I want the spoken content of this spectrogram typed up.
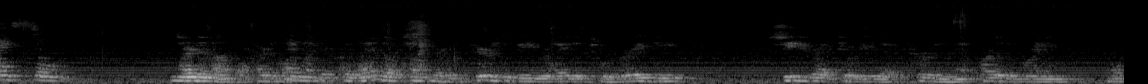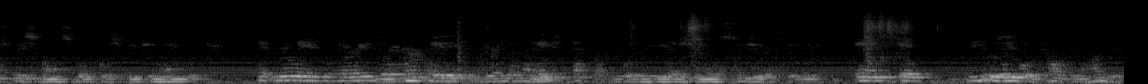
I still hard wonder know, about that. hard know. I wonder The about land that. out Sumner appears to be related to a very deep seizure activity that occurs in that part of the brain most responsible for speech and language. It really is a very And rare Apparently, during the night, when he has the most seizure activity, And it, he was able to count from a hundred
